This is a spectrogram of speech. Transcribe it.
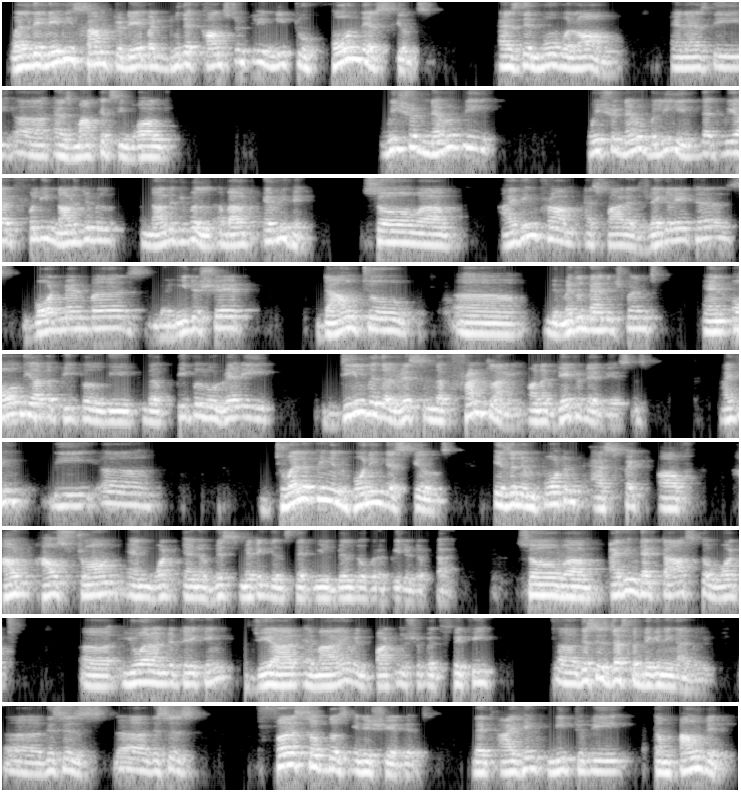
Well, there may be some today, but do they constantly need to hone their skills as they move along and as the uh, as markets evolve we should never be we should never believe that we are fully knowledgeable knowledgeable about everything. So uh, i think from as far as regulators board members the leadership down to uh, the middle management and all the other people the, the people who really deal with the risks in the front line on a day-to-day basis, I think the uh, developing and honing their skills is an important aspect of how, how strong and what kind of risk mitigants that we'll build over a period of time. So um, I think that task of what uh, you are undertaking, GRMI, in partnership with FICCI, uh, this is just the beginning, I believe. Uh, this is uh, this is first of those initiatives that I think need to be compounded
